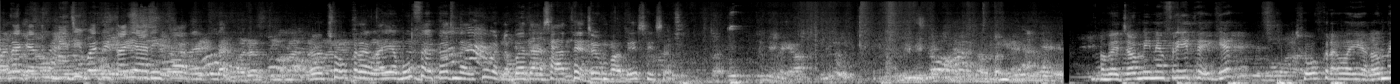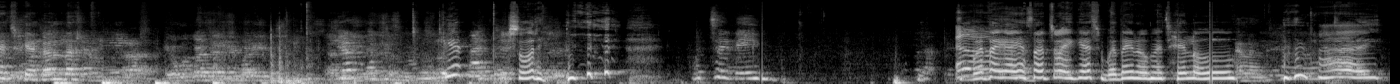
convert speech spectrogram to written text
મને કે તું બીજી બધી તૈયારી કર એટલે. છોકરા અહીંયા બુફે કરી નાખ્યું એટલે બધા સાથે જમવા બેસી શકું હવે જમીને ફ્રી થઈ ગયા. છોકરાઓ અહીંયા રમે છે ક્યાંક અંદર. સોરી બધા અહીંયા સચવાઈ ગયા છે. બધા રમે છે. હેલો હાય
